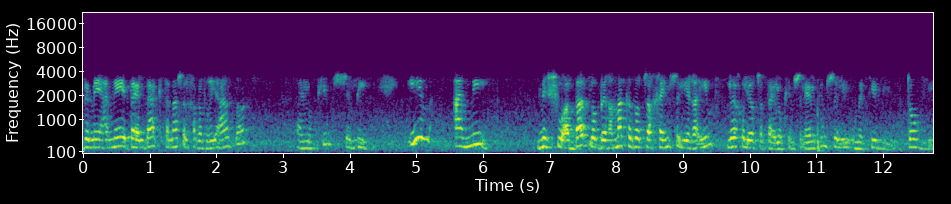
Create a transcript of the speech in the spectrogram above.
ומהנה את הילדה הקטנה שלך בבריאה הזאת, האלוקים שלי. אם אני משועבד לו ברמה כזאת שהחיים שלי רעים, לא יכול להיות שאתה אלוקים שלי. האלוקים שלי הוא מטיב לי, הוא טוב לי.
